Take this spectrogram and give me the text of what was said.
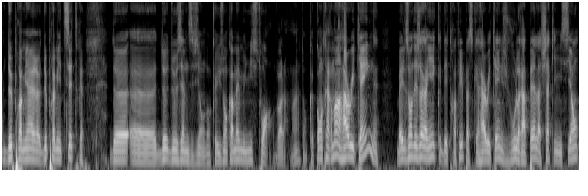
deux, premières, deux premiers titres de, euh, deuxième division. Donc, ils ont quand même une histoire. Voilà. Hein. Donc, contrairement à Harry Kane, ben, ils ont déjà gagné des trophées parce que Harry Kane, je vous le rappelle à chaque émission,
